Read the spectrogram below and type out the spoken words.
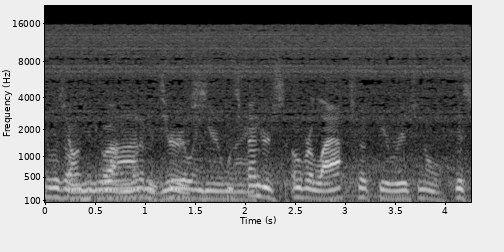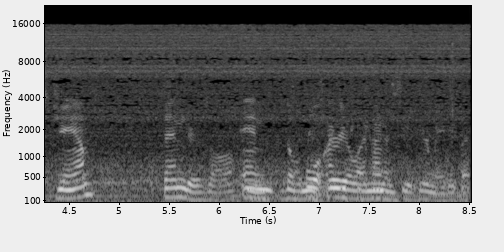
There was a challenge you to go out lot of material in here when These I fenders overlap took the original this jamb fenders off. and the whole material, I kind of see it here maybe, but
